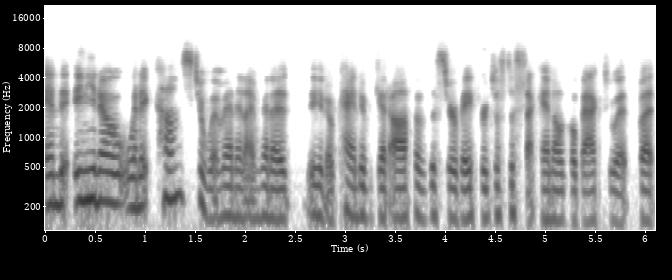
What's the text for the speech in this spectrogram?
and, and, you know, when it comes to women, and I'm going to, you know, kind of get off of the survey for just a second, I'll go back to it. But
